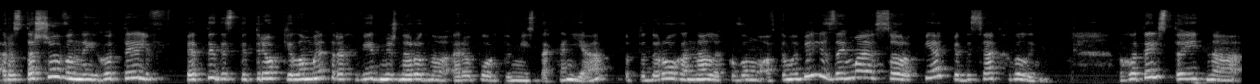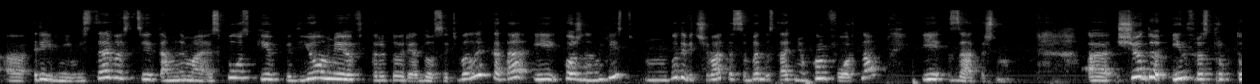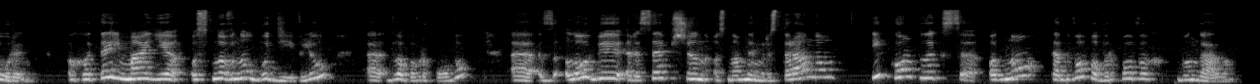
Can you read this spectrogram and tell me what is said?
Розташований готель 53 кілометрах від міжнародного аеропорту міста Хан'я, тобто дорога на легковому автомобілі займає 45-50 хвилин. Готель стоїть на е, рівній місцевості, там немає спусків, підйомів, територія досить велика, та, і кожен гість буде відчувати себе достатньо комфортно і затишно. Е, Щодо інфраструктури, готель має основну будівлю е, двоповерхову з лобі, ресепшн, основним рестораном і комплекс одно- та двоповерхових бунгало.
